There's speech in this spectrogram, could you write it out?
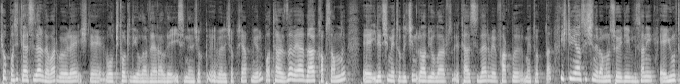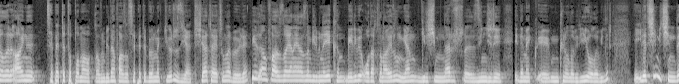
Çok basit telsizler de var. Böyle işte walkie talkie diyorlardı herhalde isimlerini çok e, böyle çok şey yapmıyorum. O tarzda veya daha kapsamlı e, iletişim metodu için radyolar, e, telsizler ve farklı metotlar. İş dünyası için de ben bunu söyleyebiliriz. Hani e, yumurtaları aynı sepette toplamamak lazım. Birden fazla sepete bölmek diyoruz ya. Ticaret hayatında böyle. Birden fazla yani en azından birbirine yakın belli bir odaktan ayrılmayan girişimler e, zinciri demek e, mümkün olabilir, iyi olabilir. E, iletişim içinde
